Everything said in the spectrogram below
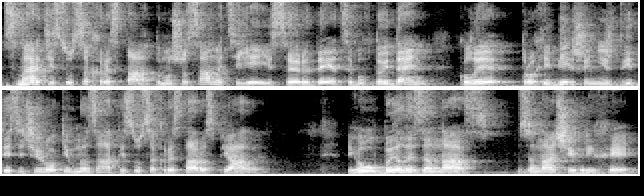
смерть Ісуса Христа, тому що саме цієї середи це був той день, коли трохи більше, ніж 2000 років назад Ісуса Христа розп'яли. Його вбили за нас, за наші гріхи.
